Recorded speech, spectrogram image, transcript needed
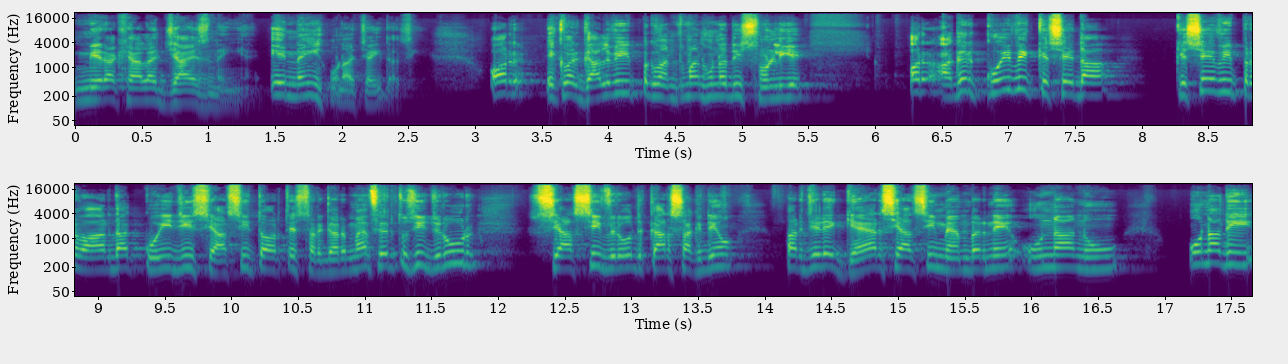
ਮੇਰਾ ਖਿਆਲ ਹੈ ਜਾਇਜ਼ ਨਹੀਂ ਹੈ। ਇਹ ਨਹੀਂ ਹੋਣਾ ਚਾਹੀਦਾ ਸੀ। ਔਰ ਇੱਕ ਵਾਰ ਗੱਲ ਵੀ ਭਗਵੰਤ ਮਾਨ ਉਹਨਾਂ ਦੀ ਸੁਣ ਲਈਏ। ਔਰ ਅਗਰ ਕੋਈ ਵੀ ਕਿਸੇ ਦਾ, ਕਿਸੇ ਵੀ ਪਰਿਵਾਰ ਦਾ ਕੋਈ ਜੀ ਸਿਆਸੀ ਤੌਰ ਤੇ ਸਰਗਰਮ ਹੈ, ਫਿਰ ਤੁਸੀਂ ਜ਼ਰੂਰ ਸਿਆਸੀ ਵਿਰੋਧ ਕਰ ਸਕਦੇ ਹੋ। ਪਰ ਜਿਹੜੇ ਗੈਰ ਸਿਆਸੀ ਮੈਂਬਰ ਨੇ, ਉਹਨਾਂ ਨੂੰ, ਉਹਨਾਂ ਦੀ,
